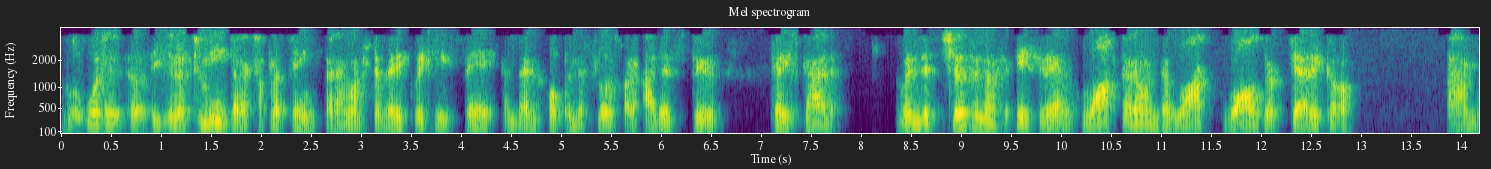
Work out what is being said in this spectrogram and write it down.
What is, uh, you know, to me, there are a couple of things that I wanted to very quickly say and then open the floor for others to praise God. When the children of Israel walked around the walls of Jericho, um,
